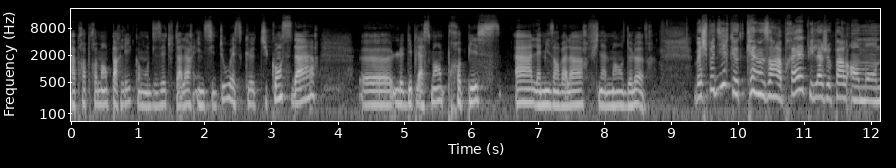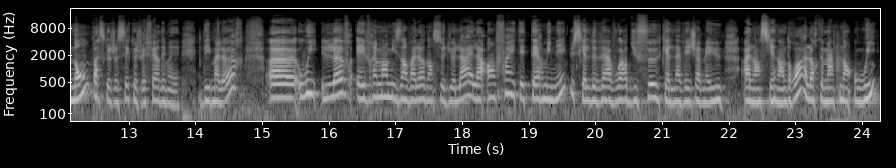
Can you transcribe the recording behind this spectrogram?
à proprement parler, comme on disait tout à l'heure, in situ. Est-ce que tu considères euh, le déplacement propice à la mise en valeur finalement de l'œuvre? Ben, je peux dire que 15 ans après, puis là je parle en mon nom parce que je sais que je vais faire des, des malheurs, euh, oui, l'œuvre est vraiment mise en valeur dans ce lieu-là. Elle a enfin été terminée puisqu'elle devait avoir du feu qu'elle n'avait jamais eu à l'ancien endroit, alors que maintenant, oui.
